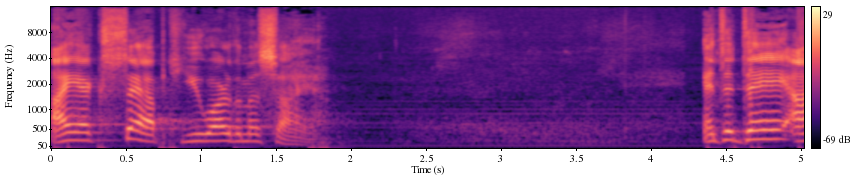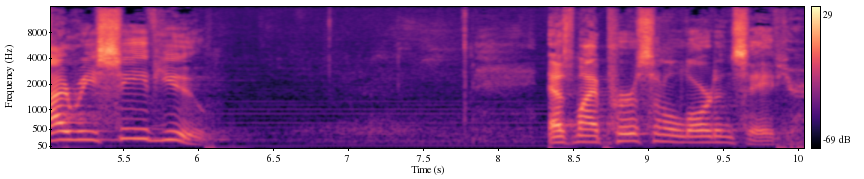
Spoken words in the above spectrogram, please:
I accept you are the Messiah. And today I receive you as my personal Lord and Savior.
